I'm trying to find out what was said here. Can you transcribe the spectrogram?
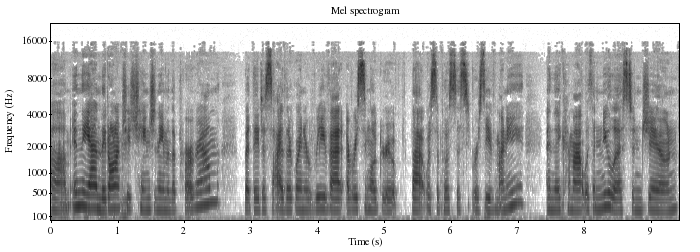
Um, in the end, they don't actually change the name of the program, but they decide they're going to revet every single group that was supposed to receive money, and they come out with a new list in June,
